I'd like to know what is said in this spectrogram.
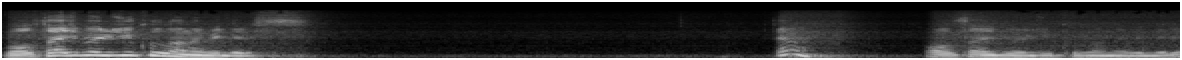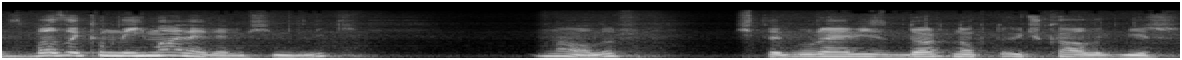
Voltaj bölücü kullanabiliriz. Değil mi? Voltaj bölücü kullanabiliriz. Baz akımını ihmal edelim şimdilik. Ne olur? İşte buraya biz 4.3K'lık bir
